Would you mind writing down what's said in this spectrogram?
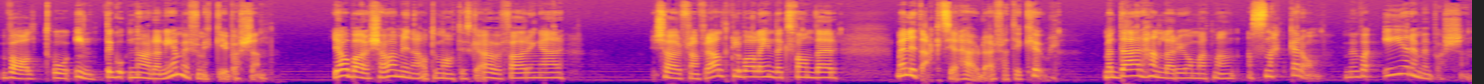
valt att inte gå, nörda ner mig för mycket i börsen. Jag bara kör mina automatiska överföringar, kör framförallt globala indexfonder, men lite aktier här och där för att det är kul. Men där handlar det ju om att man snackar om, men vad är det med börsen?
